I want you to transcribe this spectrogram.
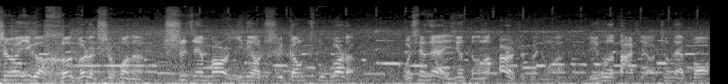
身为一个合格的吃货呢，吃煎包一定要吃刚出锅的。我现在已经等了二十分钟了，里头的大姐啊正在包，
